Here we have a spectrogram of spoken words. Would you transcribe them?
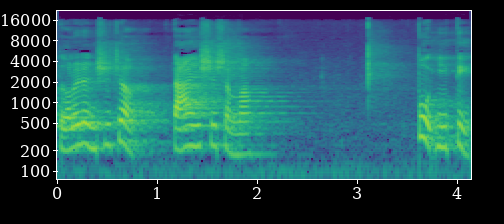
得了认知症？答案是什么？不一定，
